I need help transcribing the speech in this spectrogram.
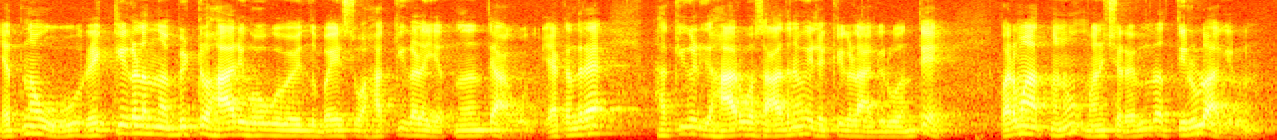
ಯತ್ನವು ರೆಕ್ಕೆಗಳನ್ನು ಬಿಟ್ಟು ಹಾರಿ ಹೋಗುವೆಂದು ಬಯಸುವ ಹಕ್ಕಿಗಳ ಯತ್ನದಂತೆ ಆಗುವುದು. ಯಾಕಂದರೆ ಹಕ್ಕಿಗಳಿಗೆ ಹಾರುವ ಸಾಧನವೇ ರೆಕ್ಕೆಗಳಾಗಿರುವಂತೆ ಪರಮಾತ್ಮನು ಮನುಷ್ಯರೆಲ್ಲ ತಿರುಳು ಆಗಿರುವನು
